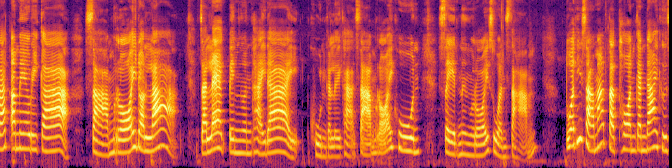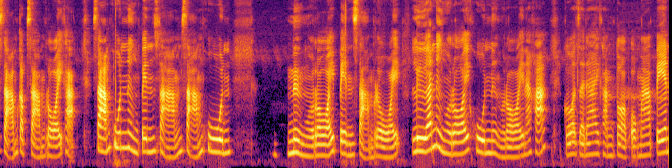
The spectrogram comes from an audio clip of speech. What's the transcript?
รัฐอเมริกา 300 ดอลลาร์จะแลกเป็นเงินไทยได้คูณกันเลยค่ะ 300 คูณ เศษ 100 ส่วน 3 ตัวที่สามารถตัดทอนกันได้คือ 3 กับ 300 ค่ะ 3 คูณ 1 เป็น 3 3 คูณ 100 เป็น 300 เหลือ 100 คูณ 100 นะคะ ก็จะได้คำตอบออกมาเป็น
